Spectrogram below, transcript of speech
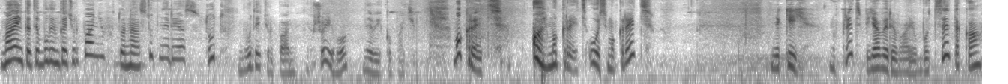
маленька цибулинка тюльпанів, то на наступний раз тут буде тюльпан, якщо його не викопати. Мокрець. Ой, мокрець. Ось мокрець, який, ну, в принципі, я вириваю, бо це така.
